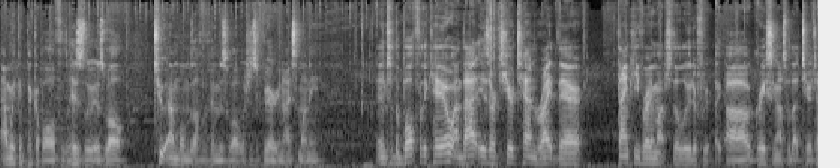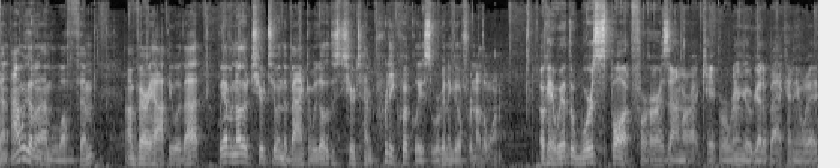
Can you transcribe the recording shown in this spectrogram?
and we can pick up all of his loot as well. Two emblems off of him as well, which is very nice money. Into the bolt for the KO, and that is our tier 10 right there. Thank you very much to the looter for uh, gracing us with that tier 10, and we got an emblem off of him. I'm very happy with that. We have another tier 2 in the bank, and we got this tier 10 pretty quickly, so we're going to go for another one. Okay, we have the worst spot for our Zamorak cape, but we're going to go get it back anyway.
